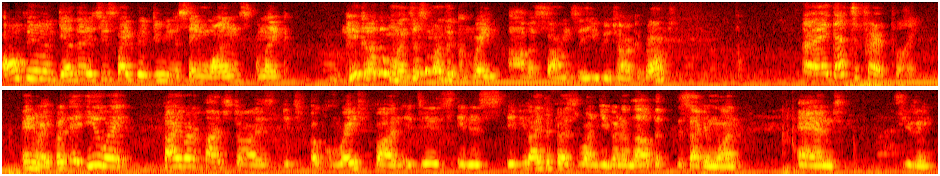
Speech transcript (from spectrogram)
all three of them together, it's just like they're doing the same ones. I'm like, pick other ones. There's some other great ABBA songs that you can talk about. Alright, that's a fair point. Anyway, but uh, either way, five out of five stars. It's a great fun. It is. It is. If you like the first one, you're gonna love the, the second one, and excuse me,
